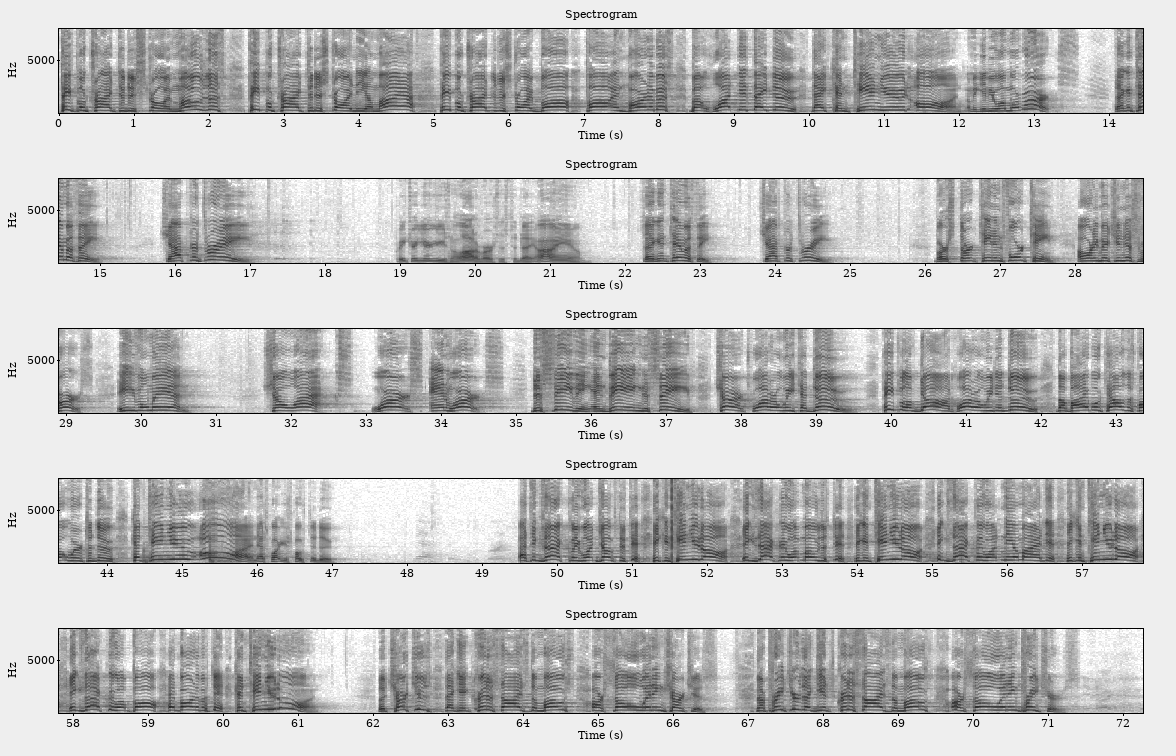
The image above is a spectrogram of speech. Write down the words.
People tried to destroy Moses. People tried to destroy Nehemiah. People tried to destroy Paul and Barnabas. But what did they do? They continued on. Let me give you one more verse. Second Timothy chapter 3. Preacher, you're using a lot of verses today. I am. Second Timothy chapter 3, verse 13 and 14. I already mentioned this verse. Evil men shall wax worse and worse, deceiving and being deceived. Church, what are we to do? People of God, what are we to do? The Bible tells us what we're to do. Continue on. That's what you're supposed to do. That's exactly what Joseph did. He continued on. Exactly what Moses did. He continued on. Exactly what Nehemiah did. He continued on. Exactly what Paul and Barnabas did. Continued on. The churches that get criticized the most are soul winning churches. The preachers that get criticized the most are soul winning preachers.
